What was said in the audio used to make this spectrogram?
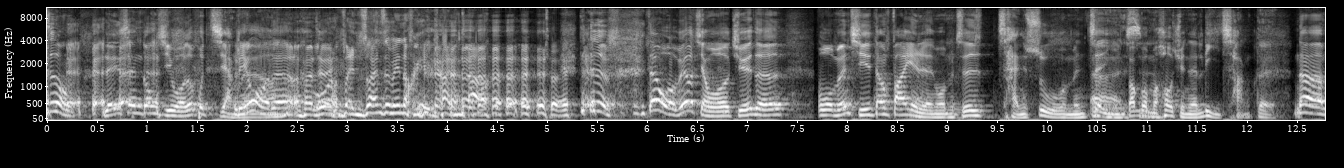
这种人身攻击我都不讲，连我的 我的本专这边都可以看到，对，但是但我不要讲，我觉得。我们其实当发言人，我们只是阐述我们阵营，包括我们候选的立场。对，那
